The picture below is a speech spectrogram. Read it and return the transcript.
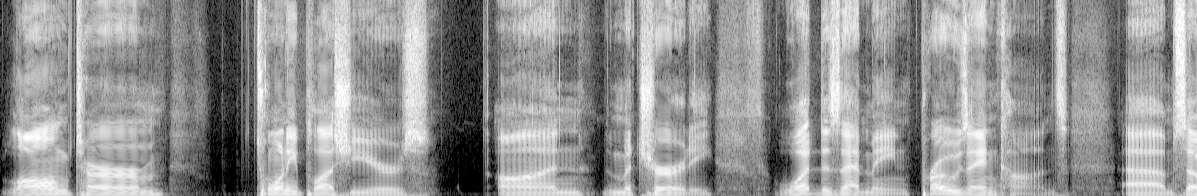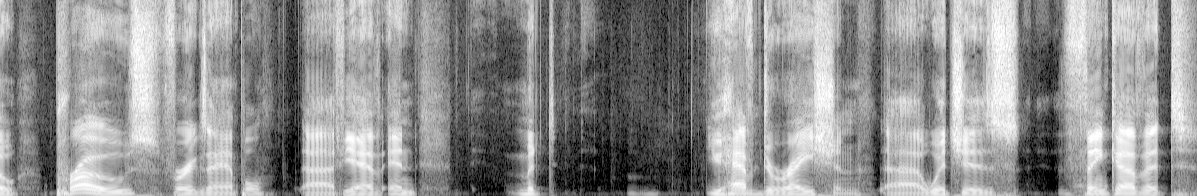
long term, 20 plus years on maturity, what does that mean? Pros and cons. Um, so pros, for example, uh, if you have and mat- you have duration, uh, which is think of it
